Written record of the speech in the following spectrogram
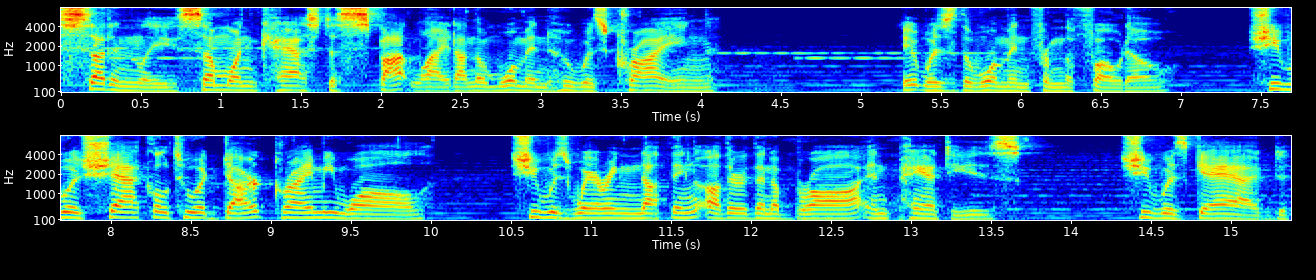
Suddenly, someone cast a spotlight on the woman who was crying. It was the woman from the photo. She was shackled to a dark, grimy wall. She was wearing nothing other than a bra and panties. She was gagged,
